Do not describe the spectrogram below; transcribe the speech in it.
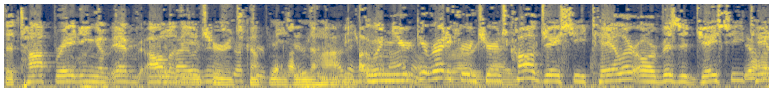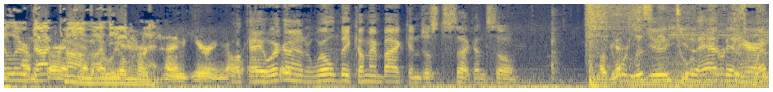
the top rating of every, all of the insurance companies in the hobby. When you get ready for insurance, call J.C. Taylor or visit Yeah, I'm- I'm sorry, I'm jctaylor.com on the real internet. time hearing. all- Okay, we're of a sudden. going. We'll be coming back in just a second. So You're listening to You America's Web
